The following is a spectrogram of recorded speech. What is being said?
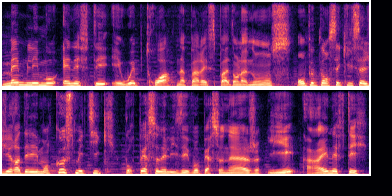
même les mots NFT et Web3 n'apparaissent pas dans l'annonce. On peut penser qu'il s'agira d'éléments cosmétiques pour personnaliser vos personnages liés à un NFT.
